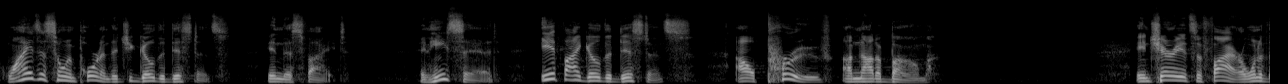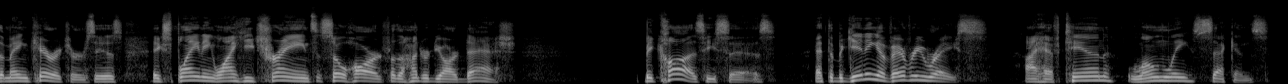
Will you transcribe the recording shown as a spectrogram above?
Why is it so important that you go the distance in this fight? And he said, If I go the distance, I'll prove I'm not a bum. In Chariots of Fire, one of the main characters is explaining why he trains so hard for the 100 yard dash. Because, he says, at the beginning of every race, I have 10 lonely seconds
